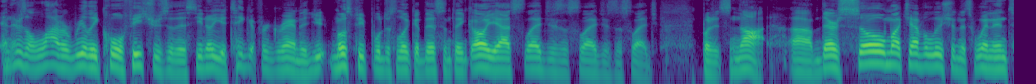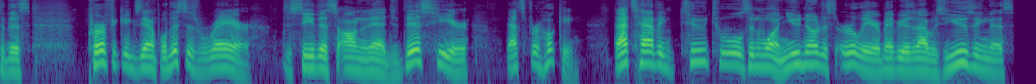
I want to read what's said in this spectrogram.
And there's a lot of really cool features of this. You know, you take it for granted. You, most people just look at this and think, oh yeah, sledge is a sledge is a sledge. But it's not. Um, there's so much evolution that's went into this. Perfect example, this is rare to see this on an edge. This here, that's for hooking. That's having two tools in one. You noticed earlier maybe that I was using this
